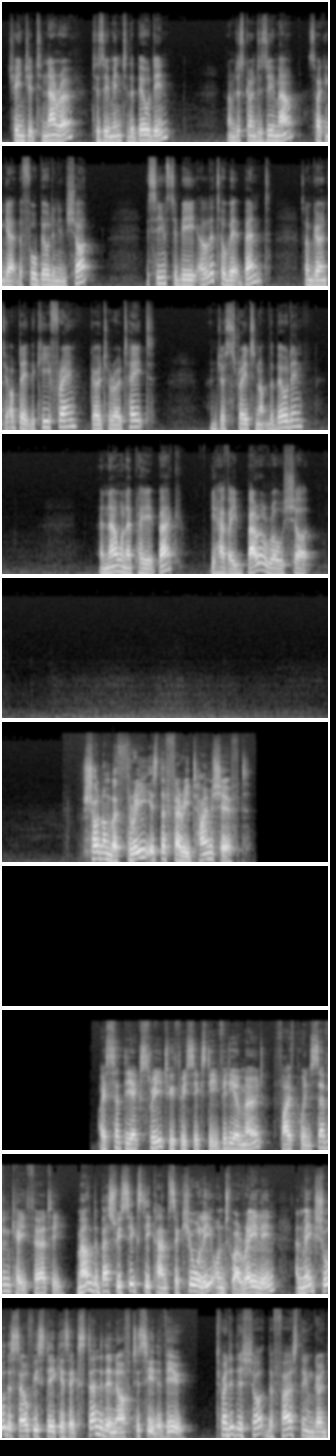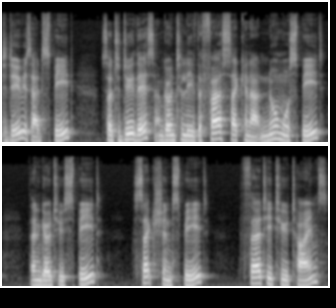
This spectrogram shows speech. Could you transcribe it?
change it to narrow to zoom into the building. I'm just going to zoom out so I can get the full building in shot. It seems to be a little bit bent so I'm going to update the keyframe go to rotate and just straighten up the building. And now when I play it back you have a barrel roll shot Shot number three is the ferry time shift. I set the X3 to 360 video mode, 5.7K 30. Mount the Best 360 clamp securely onto a railing and make sure the selfie stick is extended enough to see the view. To edit this shot, the first thing I'm going to do is add speed. So to do this, I'm going to leave the first second at normal speed, then go to speed, section speed 32 times.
